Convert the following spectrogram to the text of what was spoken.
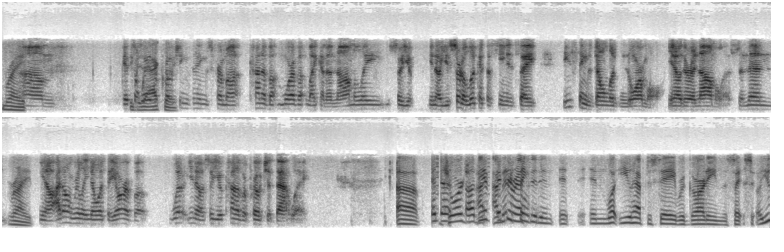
Right. Um, it's a way of approaching things from a kind of a more of a like an anomaly. So you you know you sort of look at the scene and say these things don't look normal. You know they're anomalous, and then right. you know I don't really know what they are, but what you know so you kind of approach it that way. Uh, And, uh, George, uh, the I, I'm interested in, in in what you have to say regarding the site. So you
